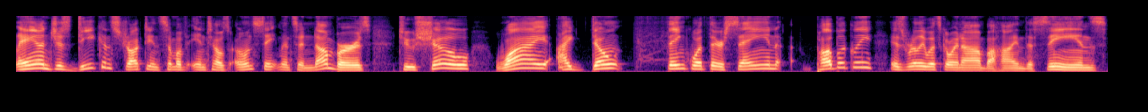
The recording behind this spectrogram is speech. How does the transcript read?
and just deconstructing some of Intel's own statements and numbers to show why I don't think what they're saying publicly is really what's going on behind the scenes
